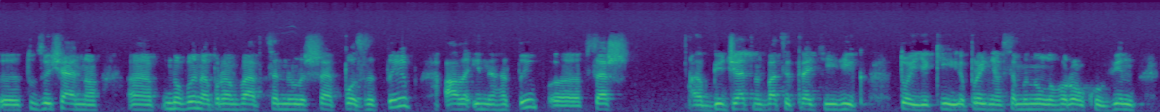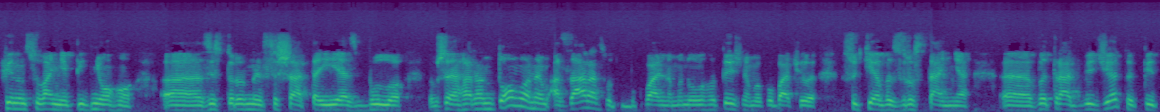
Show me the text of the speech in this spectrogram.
е, тут, звичайно, новина про МВФ це не лише позитив, але і негатив. Все ж бюджет на 23-й рік, той, який прийнявся минулого року, він фінансування під нього е, зі сторони США та ЄС було вже гарантованим. А зараз, от буквально минулого тижня, ми побачили суттєве зростання е, витрат бюджету. Під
